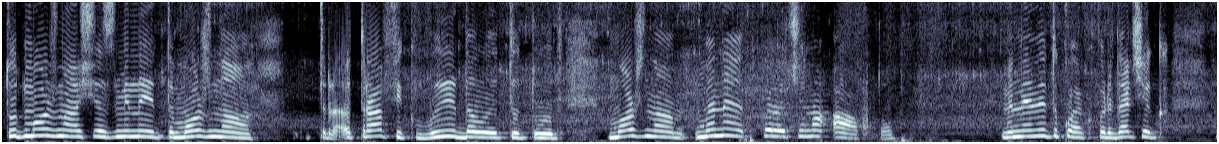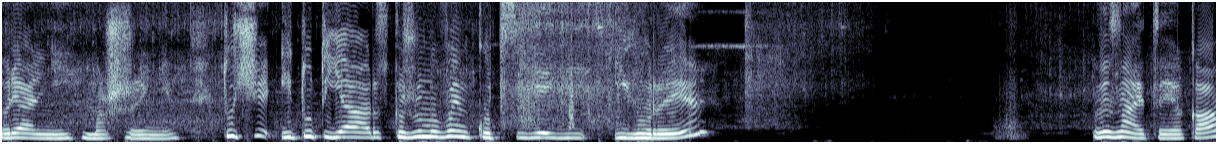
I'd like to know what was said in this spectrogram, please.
Тут можна ще змінити, можна трафік видалити тут. Можна. У мене, коротше, на авто. Мене не таке, як передача, як в реальній машині. Тут ще і тут я розкажу новинку цієї ігри. Ви знаєте, яка?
